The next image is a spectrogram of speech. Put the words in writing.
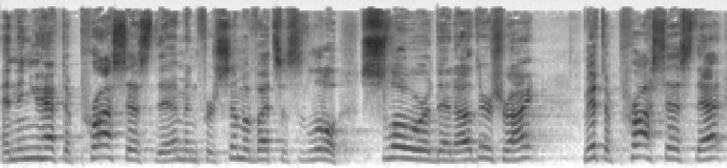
and then you have to process them. And for some of us, it's a little slower than others, right? We have to process that,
